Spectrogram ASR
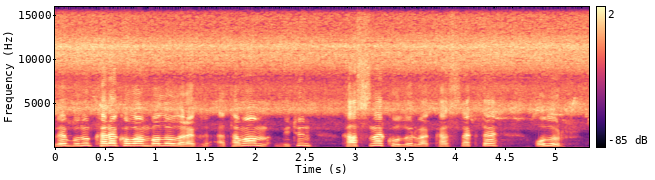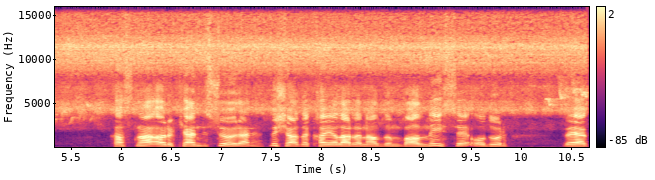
ve bunu karakovan balı olarak tamam bütün kasnak olur. Bak kasnakta olur. Kasnağı arı kendisi örer. Dışarıda kayalardan aldığım bal neyse odur. Veya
